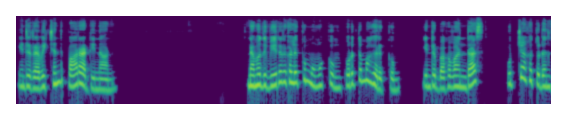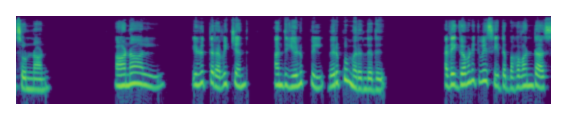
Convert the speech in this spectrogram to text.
என்று ரவிச்சந்த் பாராட்டினான். நமது வீரர்களுக்கும் உமக்கும் பொருத்தமாக இருக்கும் என்று பகவான் தாஸ் உற்சாகத்துடன் சொன்னான். ஆனால் இழுத்த ரவிச்சந்த் அந்த எழுப்பில் வெறுப்பும் இருந்தது அதை கவனிக்கவே செய்த பகவான் தாஸ்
